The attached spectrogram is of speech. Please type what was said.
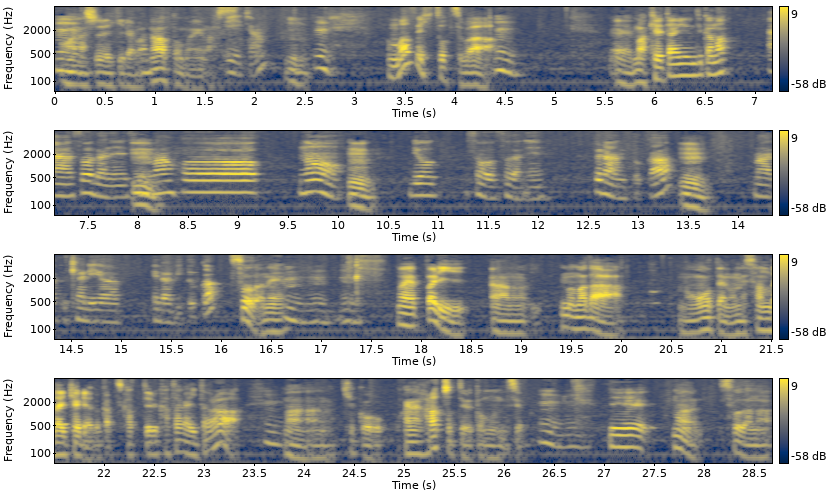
うん。お話しできればなと思います、いいじゃん。まず一つは、うん。えーまあ携帯かな。ああそうだね。スマホのうん。料、そうそうだね。プランとか、うん。まあ、あとキャリア選びとか？そうだね、うんうんまあ、やっぱりあの今まだあの大手のね三大キャリアとか使ってる方がいたら、うん。うんまああの結構お金払っちゃってると思うんですよ。うんうん。でまあそうだな。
